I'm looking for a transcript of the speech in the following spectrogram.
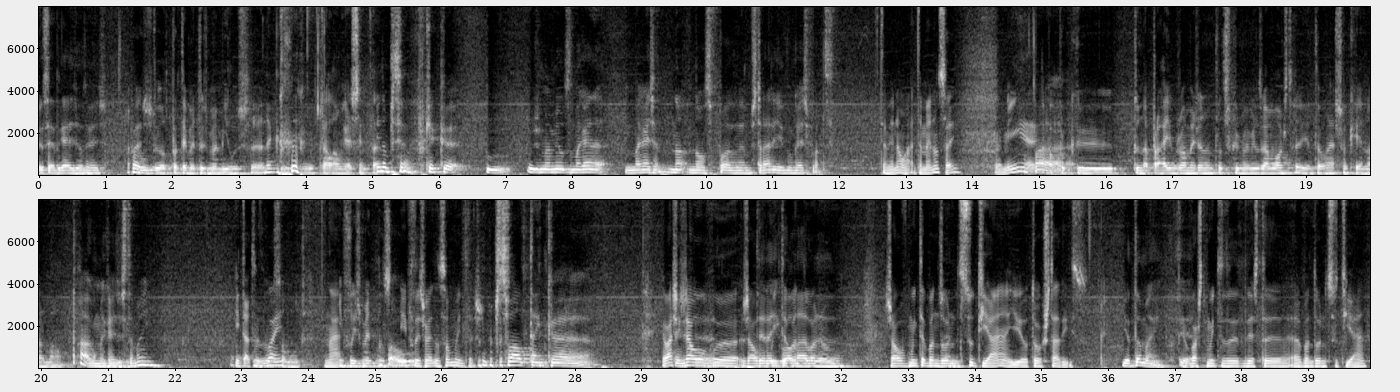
Esse é de gajo ou de gajo. Pois. O, o departamento dos mamilos. Onde é que está lá um gajo sentado? Eu não percebo porque é que o- os mamilos de uma gaja, de uma gaja não, não se pode mostrar e de um gajo pode. Também não há, também não sei. Para mim é. Pá, porque tu na praia os homens já não todos com os mamilos à mostra e então acham que é normal. há algumas gajas também. E está tudo não bem. são muito. Não é? Infelizmente não são. Infelizmente não são muitas. O pessoal tem que Eu acho que já houve, já houve muito abandono. Já houve muito abandono de sutiã e eu estou a gostar disso. Eu também. Eu É. gosto muito de- deste abandono de sutiã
